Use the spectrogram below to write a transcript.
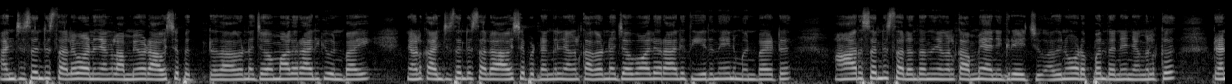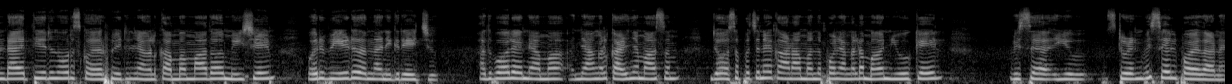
അഞ്ച് സെന്റ് സ്ഥലമാണ് ഞങ്ങൾ അമ്മയോട് ആവശ്യപ്പെട്ടത്. അകണ്ണ ജവമാല റാലിക്ക് മുൻപായി ഞങ്ങൾക്ക് അഞ്ച് സെന്റ് സ്ഥലം ആവശ്യപ്പെട്ടെങ്കിൽ ഞങ്ങൾക്ക് അകണ്ണ ജവമാല റാലി തീരുന്നതിന് മുൻപായിട്ട് ആറ് സെന്റ് സ്ഥലം തന്ന് ഞങ്ങൾക്ക് അമ്മയെ അനുഗ്രഹിച്ചു. അതിനോടൊപ്പം തന്നെ ഞങ്ങൾക്ക് രണ്ടായിരത്തി ഇരുന്നൂറ് സ്ക്വയർ ഫീറ്റിൽ ഞങ്ങൾക്ക് അമ്മ മാതാവ് മീശയും ഒരു വീട് തന്ന് അനുഗ്രഹിച്ചു. അതുപോലെ തന്നെ അമ്മ ഞങ്ങൾ കഴിഞ്ഞ മാസം ജോസഫച്ചനെ കാണാൻ വന്നപ്പോൾ ഞങ്ങളുടെ മകൻ യു കെയിൽ വിസ യു സ്റ്റുഡന്റ് വിസയിൽ പോയതാണ്.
